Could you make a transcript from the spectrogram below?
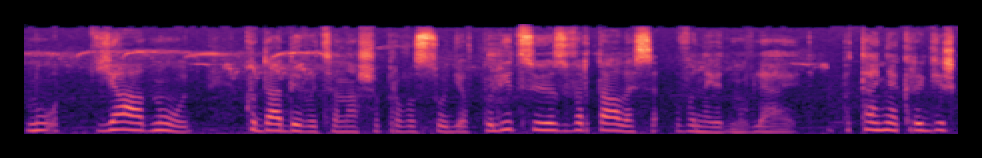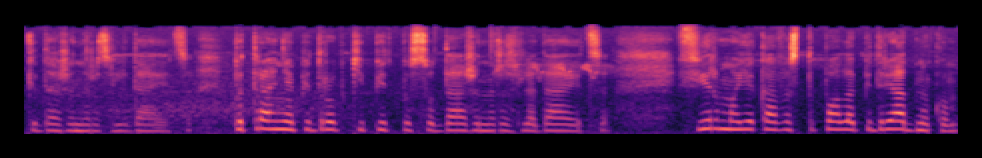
Ну я ну куди дивиться наше правосуддя? В поліцію зверталися, вони відмовляють. Питання крадіжки навіть не розглядається. Питання підробки підпису навіть не розглядається. Фірма, яка виступала підрядником,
